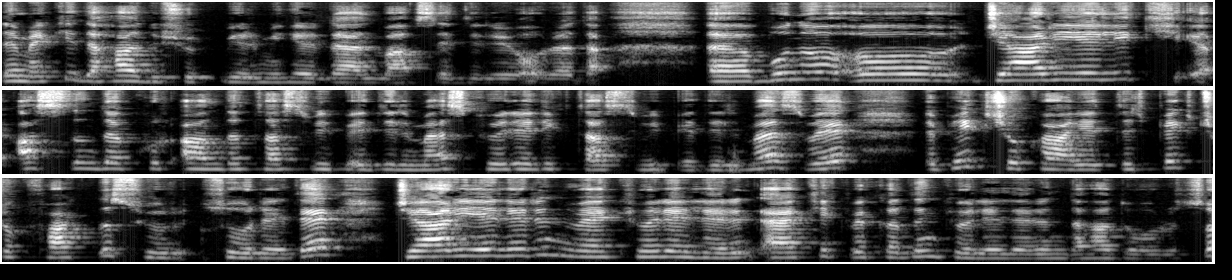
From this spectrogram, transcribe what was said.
Demek ki daha düşük bir mihirden bahsediliyor orada. Ee, bunu e, cariyelik aslında Kur'an'da tasvip edilmez, kölelik tasvip edilmez ve pek çok ayette, pek çok farklı surede cariyelerin ve kölelerin, erkek ve kadın kölelerin daha doğrusu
